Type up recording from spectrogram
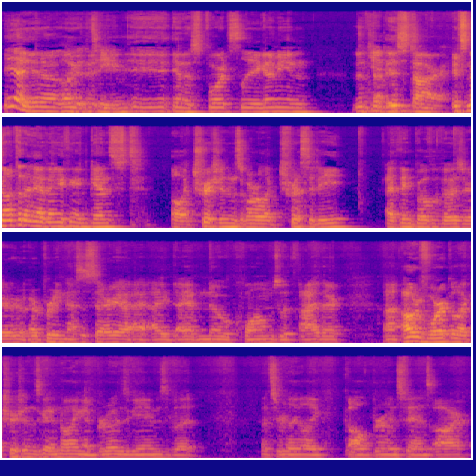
Yeah, you know, like a team. in a sports league. I mean, you can't be a it's, star. it's not that I have anything against electricians or electricity. I think both of those are, are pretty necessary. I, I, I have no qualms with either. Uh, out of work electricians get annoying at Bruins games, but that's really like all Bruins fans are.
